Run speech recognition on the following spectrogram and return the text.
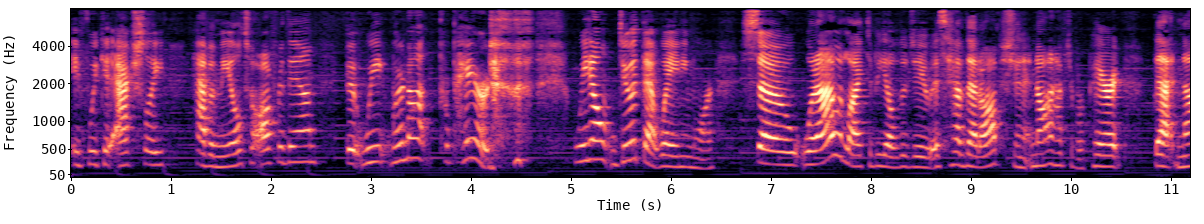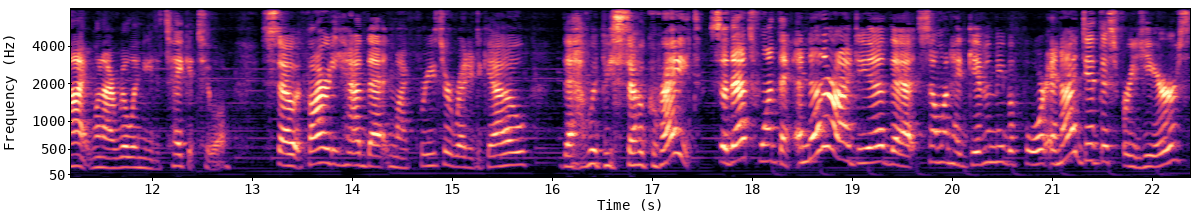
if we could actually have a meal to offer them but we we're not prepared. we don't do it that way anymore. So what I would like to be able to do is have that option and not have to prepare it that night when I really need to take it to them. So if I already had that in my freezer ready to go, that would be so great. So that's one thing. Another idea that someone had given me before, and I did this for years,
